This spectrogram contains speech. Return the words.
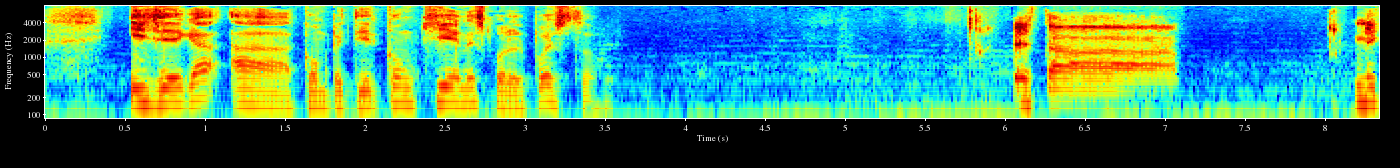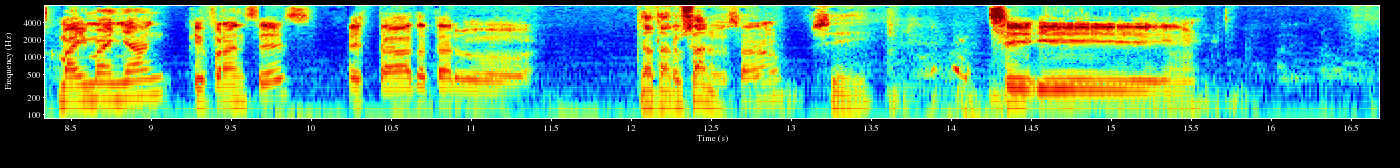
Y llega a competir con quiénes por el puesto. Está Micmay Mañán, que es francés, está Tataro, Tataruzano. Tataruzano, Sí. sí, y,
